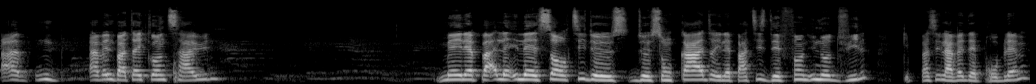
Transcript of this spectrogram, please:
avait une bataille contre Saül. Mais il est, il est sorti de, de son cadre, il est parti se défendre une autre ville parce qu'il avait des problèmes.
